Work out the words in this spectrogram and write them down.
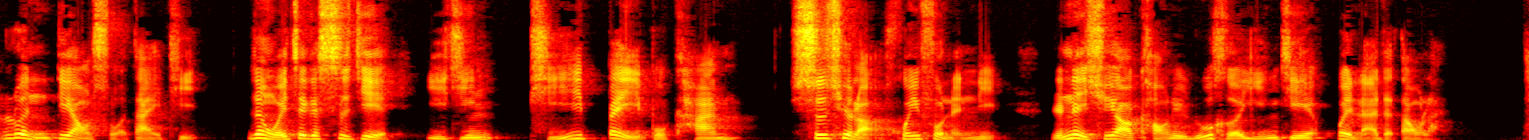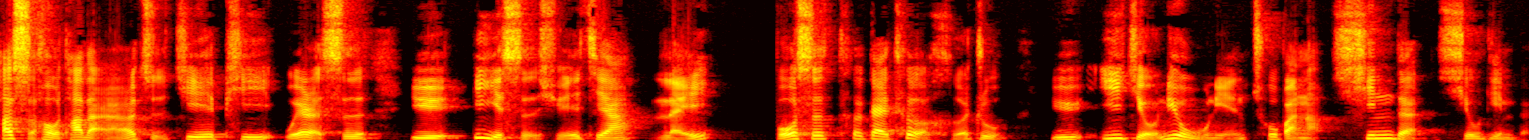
论调所代替，认为这个世界已经疲惫不堪，失去了恢复能力，人类需要考虑如何迎接未来的到来。他死后，他的儿子杰皮·维尔斯。与历史学家雷·博斯特盖特合著，于1965年出版了新的修订本。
